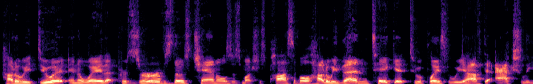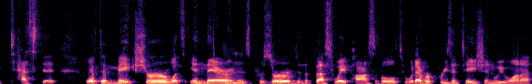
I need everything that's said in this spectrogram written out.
How do we do it in a way that preserves those channels as much as possible? How do we then take it to a place where we have to actually test it? We have to make sure what's in there mm-hmm. and is preserved in the best way possible to whatever presentation we want to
